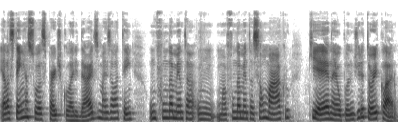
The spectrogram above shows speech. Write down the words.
elas têm as suas particularidades, mas ela tem um fundamenta, um, uma fundamentação macro que é né, o plano diretor. E claro,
